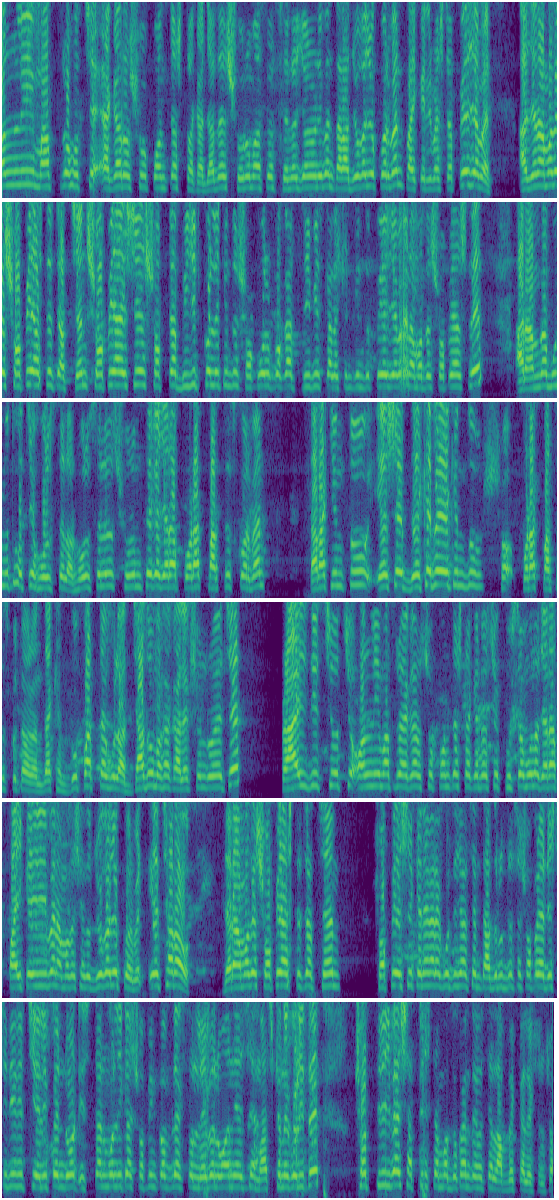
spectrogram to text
অনলি মাত্র হচ্ছে এগারোশো পঞ্চাশ টাকা। যাদের শোরুম আছে সেলের জন্য নেবেন, তারা যোগাযোগ করবেন, পাইকারি প্রাইসটা পেয়ে যাবেন। আর যারা আমাদের শপে আসতে চাচ্ছেন শপে এসে শপটা ভিজিট করলে কিন্তু সকল প্রকার থ্রি পিস কালেকশন কিন্তু পেয়ে যাবেন আমাদের শপে আসলে। আর আমরা মূলত হচ্ছে হোলসেলার হোলসেলের শোরুম থেকে যারা প্রোডাক্ট পারচেস করবেন, তারা কিন্তু এসে দেখে দেখে কিন্তু প্রোডাক্ট পারচেস করতে পারবেন। দেখেন দোপাট্টা গুলা জাদু মাখা কালেকশন রয়েছে। প্রাইস দিচ্ছি হচ্ছে অনলি মাত্র এগারোশো পঞ্চাশ টাকা। এটা হচ্ছে খুচরা মূল্য। যারা পাইকারি নেবেন, আমাদের সাথে যোগাযোগ করবেন। এছাড়াও, যারা আমাদের শপে আসতে চাচ্ছেন শপে এসে কেনাকাটা করতে চাচ্ছেন, তাদের উদ্দেশ্যে শপের অ্যাড্রেসটি দিয়ে দিচ্ছি। Elephant road eastern Mallika shopping complex level ওয়ানে এসে মাঝখানে গলিতে ছত্রিশ বাই সাতত্রিশ নম্বর দোকানটা হচ্ছে লাভবেক কালেকশন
